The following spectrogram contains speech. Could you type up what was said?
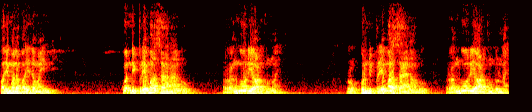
పరిమళ భరితమైంది. కొన్ని ప్రేమ రసాయనాలు రంగోలి ఆడుకున్నాయి. కొన్ని ప్రేమ రసాయనాలు రంగోలి ఆడుకుంటున్నాయి.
